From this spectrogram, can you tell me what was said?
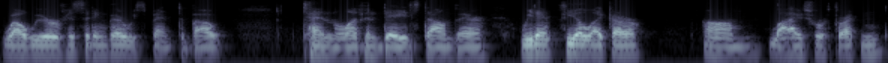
while we were visiting there. We spent about 10, 11 days down there. We didn't feel like our um, lives were threatened.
